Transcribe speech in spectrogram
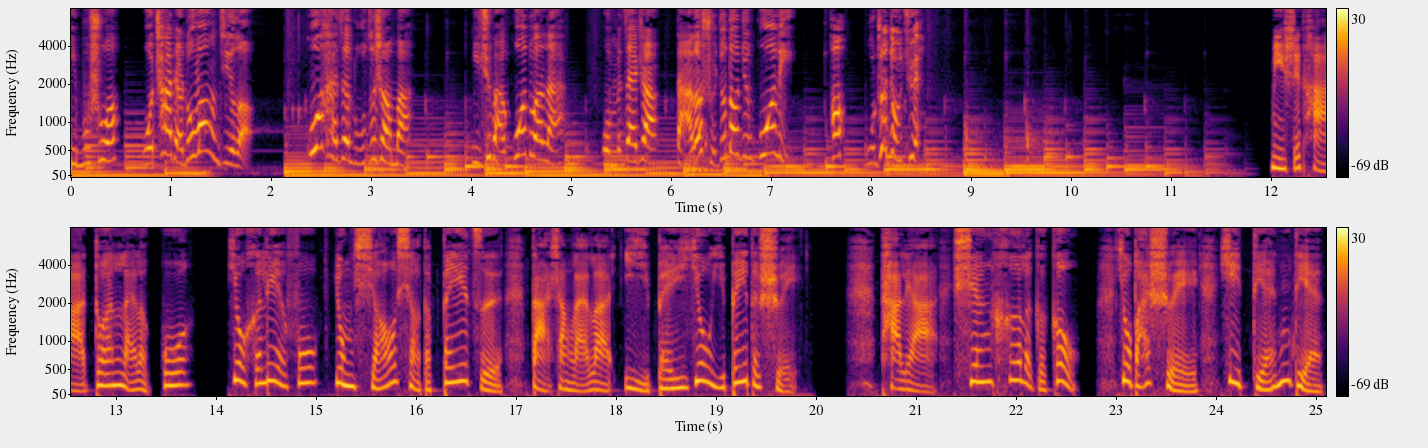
你不说，我差点都忘记了。锅还在炉子上吧？你去把锅端来。我们在这儿打了水就倒进锅里。好，我这就去。米什卡端来了锅。又和列夫用小小的杯子打上来了一杯又一杯的水，他俩先喝了个够，又把水一点点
